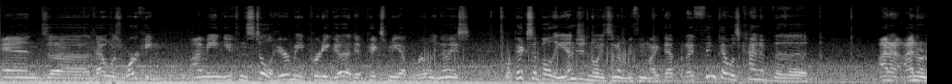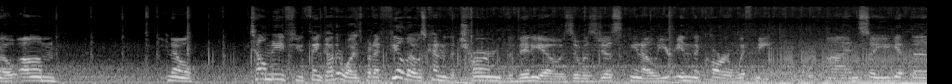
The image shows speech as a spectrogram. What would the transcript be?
and uh, that was working. I mean, you can still hear me pretty good. It picks me up really nice. It picks up all the engine noise and everything like that, but I think that was kind of the, I don't, I don't know, um, you know, tell me if you think otherwise, but I feel that was kind of the charm of the videos. It was just, you know, you're in the car with me, uh, and so you get the,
